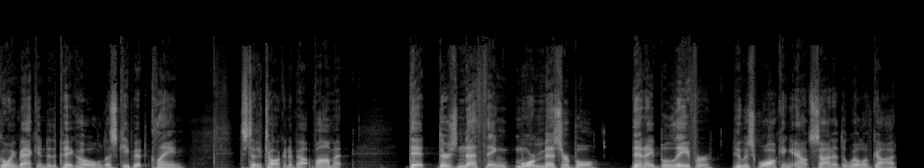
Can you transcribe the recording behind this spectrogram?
going back into the pig hole, let's keep it clean instead of talking about vomit, that there's nothing more miserable than a believer who is walking outside of the will of God.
